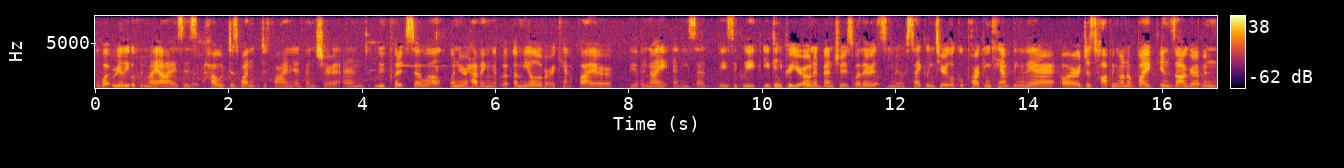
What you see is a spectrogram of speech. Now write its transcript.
what really opened my eyes is how does one define adventure? And Luke put it so well when we were having a, a meal over a campfire the other night and he said basically you can create your own adventures whether it's you know cycling to your local park and camping there or just hopping on a bike in Zagreb and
